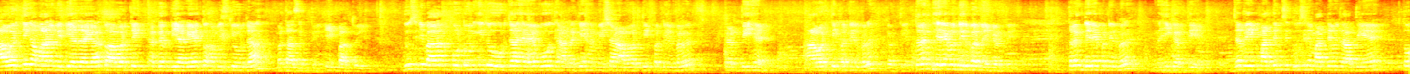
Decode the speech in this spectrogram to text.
आवर्ती का मान हमें दिया जाएगा तो आवर्ती अगर दिया गया तो हम इसकी ऊर्जा बता सकते हैं। एक बात तो ये। दूसरी बात, फोटोन की जो ऊर्जा है, वो ध्यान रखें, हमेशा आवर्ती पर निर्भर करती है। आवर्ती पर निर्भर करती है। तरंग धेरे पर निर्भर नहीं करती। तरंग धेरे पर निर्भर नहीं करती है। जब एक माध्यम से दूसरे माध्यम में जाती है तो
